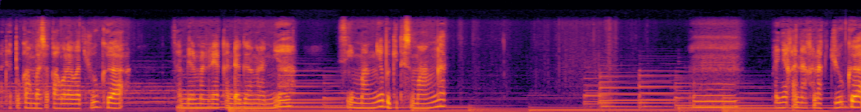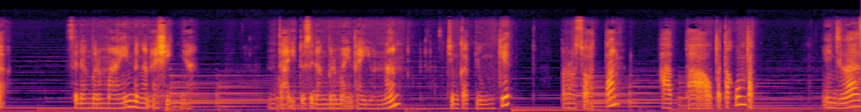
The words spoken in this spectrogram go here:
Ada tukang bakso tahu lewat juga. Sambil meneriakkan dagangannya, si Mangnya begitu semangat. Hmm, banyak anak-anak juga sedang bermain dengan asyiknya. Entah itu sedang bermain ayunan, jungkat-jungkit, perosotan, atau petak umpet. Yang jelas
